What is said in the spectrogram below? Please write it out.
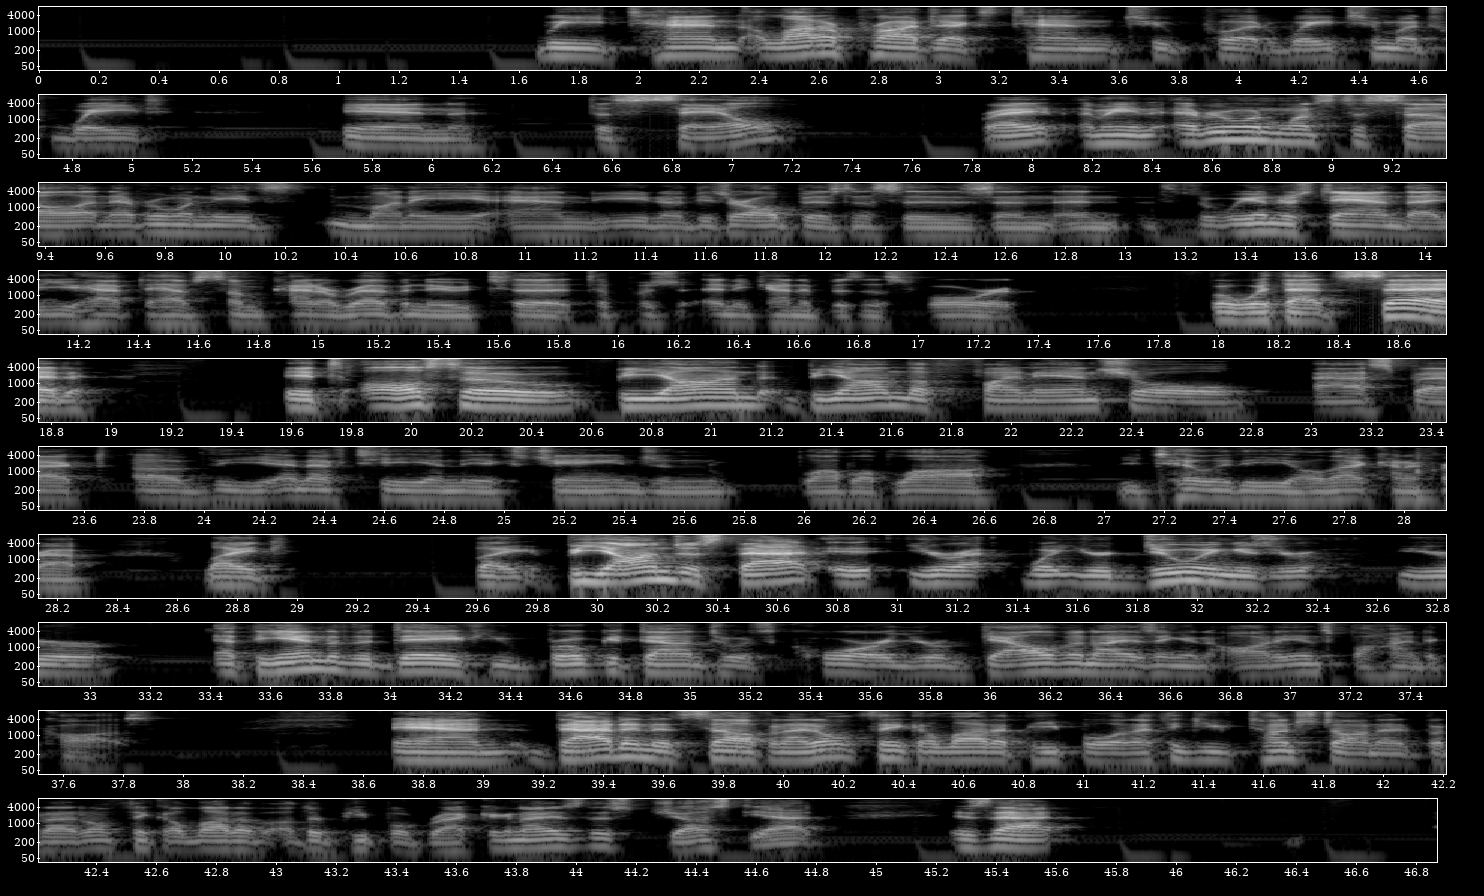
we tend a lot of projects tend to put way too much weight in the sale right i mean everyone wants to sell and everyone needs money and you know these are all businesses and and so we understand that you have to have some kind of revenue to to push any kind of business forward but with that said, it's also beyond beyond the financial aspect of the NFT and the exchange and blah blah blah, utility, all that kind of crap. Like like beyond just that, it, you're what you're doing is you're you're at the end of the day, if you broke it down to its core, you're galvanizing an audience behind a cause. And that in itself, and I don't think a lot of people, and I think you touched on it, but I don't think a lot of other people recognize this just yet, is that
